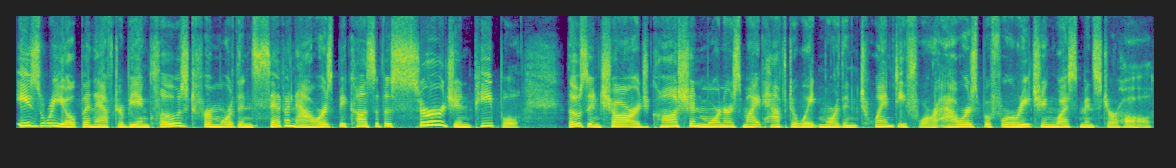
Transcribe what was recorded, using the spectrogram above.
is reopened after being closed for more than seven hours because of a surge in people. Those in charge caution mourners might have to wait more than 24 hours before reaching Westminster Hall.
